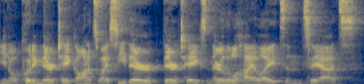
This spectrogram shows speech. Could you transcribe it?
you know putting their take on it, so I see their their takes and their little highlights, and so yeah, it's,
